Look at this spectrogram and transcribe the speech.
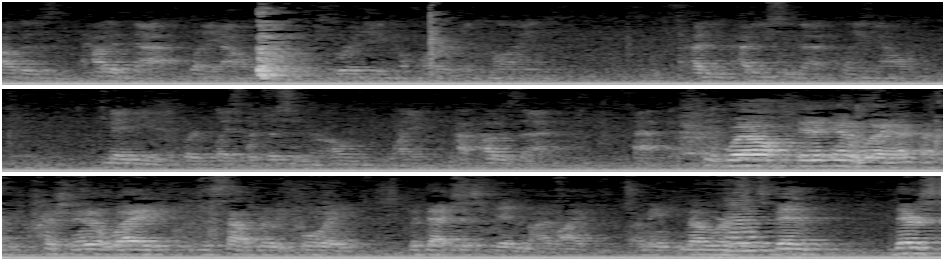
how does, how did that play out, bridging the heart and mind? How do you, how do you see that playing out? Maybe in the third place, but just in your own life, how, how does that? Well, in, a way, that- that's a good question. In a way, this sounds really coy, but that's just been my life. I mean, in other words, it's been, there's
